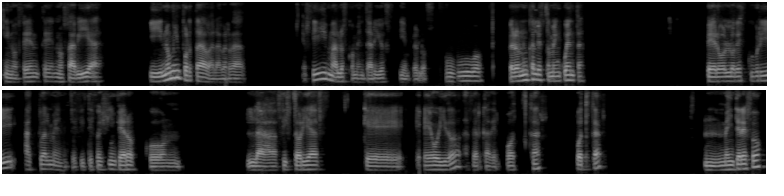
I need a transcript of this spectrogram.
inocente, no sabía y no me importaba, la verdad. Sí, malos comentarios siempre los hubo, pero nunca les tomé en cuenta pero lo descubrí actualmente, si te soy sincero, con las historias que he oído acerca del podcast, podcast. Mm, me interesó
